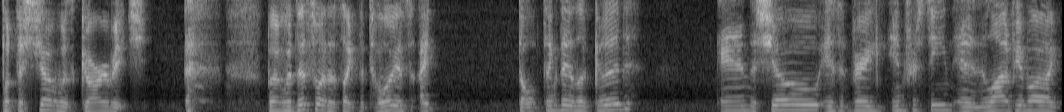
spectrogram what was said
But the show was garbage. but with this one, it's like the toys, I don't think they look good. And the show isn't very interesting. And a lot of people are like,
